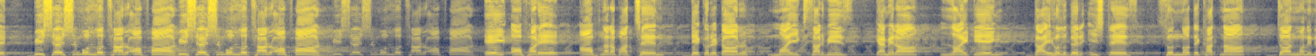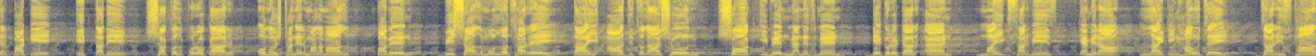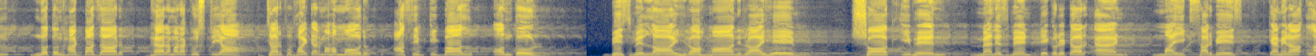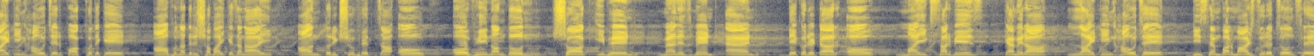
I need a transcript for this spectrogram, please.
বিশেষ মূল্য ছাড় অফার। বিশেষ মূল্য ছাড় অফার। বিশেষ মূল্য ছাড় অফার। এই অফারে আপনারা পাচ্ছেন decorator, mic service, camera, lighting, গায়ে হলুদের স্টেজ, সুন্নতে খাতনা, জন্মদিনের পার্টি ইত্যাদি সকল প্রকার অনুষ্ঠানের মালামাল পাবেন বিশাল মূল্য ছাড়ে। তাই আজ চলে আসুন Shok event management, decorator and mic service, camera, lighting হাউজে যার স্থান নতুন হাট বাজার, ভেড়ামারা কুষ্টিয়া। যার ফাইটার মোহাম্মদ আসিফ ইকবাল অন্তর। বিসমিল্লাহ রহমান রাহিম। Shok event management decorator and mic service camera lighting হাউজের পক্ষ থেকে আপনাদের সবাইকে জানাই আন্তরিক শুভেচ্ছা ও অভিনন্দন। Shok event management and decorator O mic service camera lighting হাউজে ডিসেম্বর মাস জুড়ে চলছে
